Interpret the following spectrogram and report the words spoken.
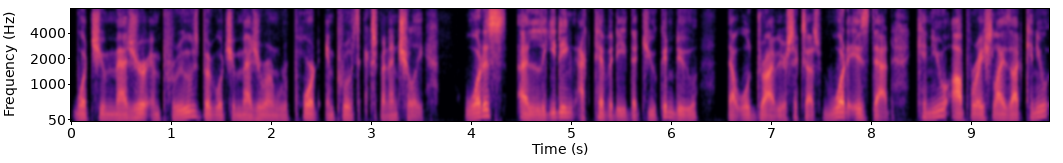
what you measure improves, but what you measure and report improves exponentially. What is a leading activity that you can do that will drive your success? What is that? Can you operationalize that? Can you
